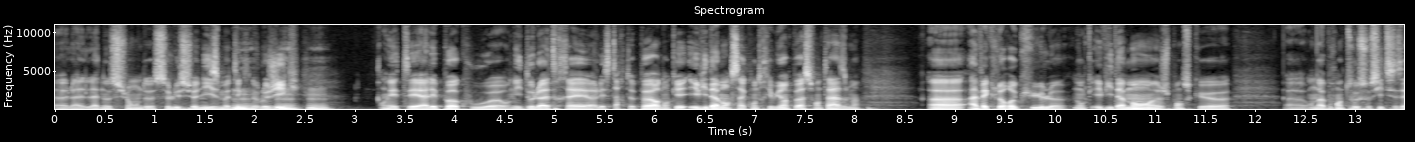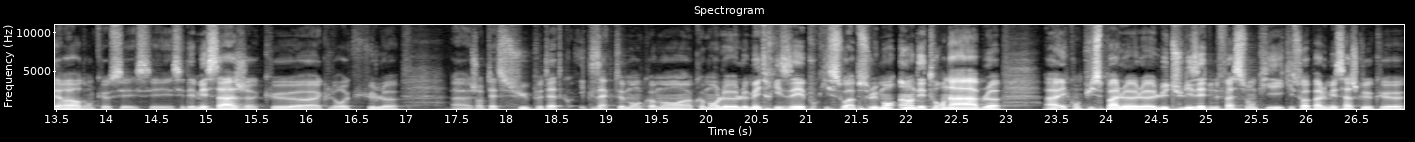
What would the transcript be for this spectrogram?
euh, la, la notion de solutionnisme technologique Mmh, mmh, mmh. on était à l'époque où on idolâtrait les start donc évidemment ça contribue un peu à ce fantasme. Euh, avec le recul, donc évidemment, je pense que euh, on apprend tous aussi de ses erreurs, donc c'est- des messages que euh, avec le recul. Euh, J'aurais peut-être su peut-être exactement comment, euh, comment le, le maîtriser pour qu'il soit absolument indétournable euh, et qu'on puisse pas l'utiliser d'une façon qui ne soit pas le message que, que,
